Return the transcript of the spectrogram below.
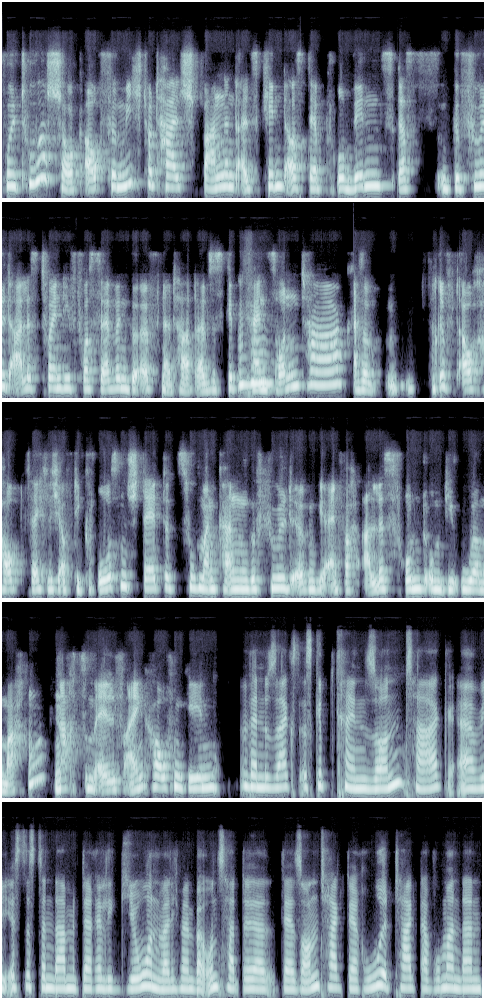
Kulturschock, auch für mich total spannend als Kind aus der Provinz, das gefühlt alles 24-7 geöffnet hat. Also es gibt mhm. keinen Sonntag, also trifft auch hauptsächlich auf die großen Städte zu. Man kann gefühlt irgendwie einfach alles rund um die Uhr machen. Nachts um elf einkaufen gehen. Wenn du sagst, es gibt keinen Sonntag, äh, wie ist es denn da mit der Religion? Weil ich meine, bei uns hat der, der Sonntag, der Ruhetag, da wo man dann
